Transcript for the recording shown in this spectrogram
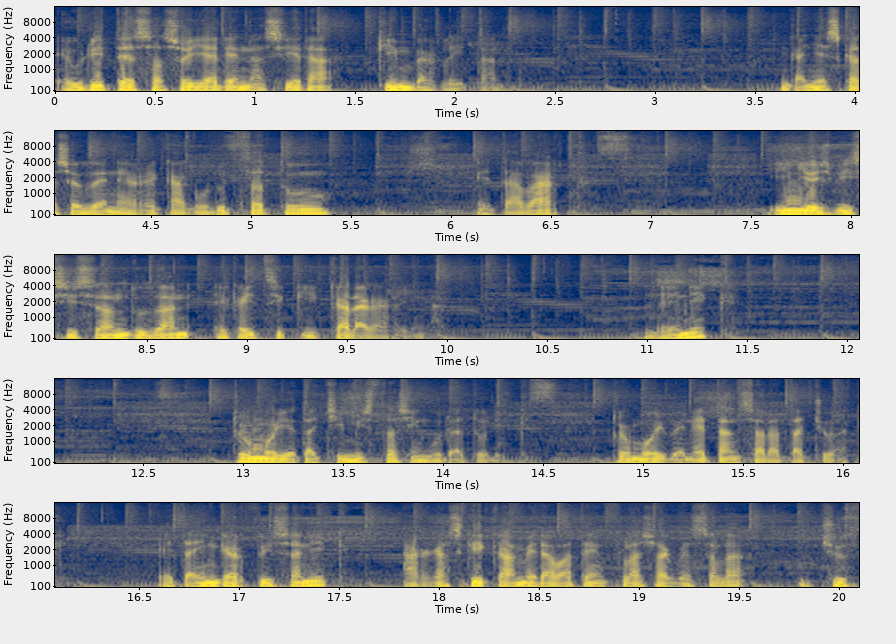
Eurite sasoiaren hasiera Kimberleytan. Gainezka zeuden erreka gurutzatu, eta bart, inoiz bizi izan dudan ekaitzik ikaragarriena. Lehenik, trumoi eta tximista singuraturik. Trumoi benetan zaratatxuak. Eta ingertu izanik, argazki kamera baten flashak bezala itxuz,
